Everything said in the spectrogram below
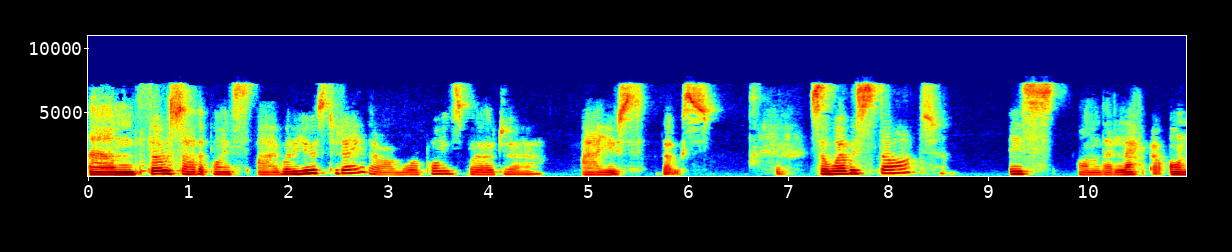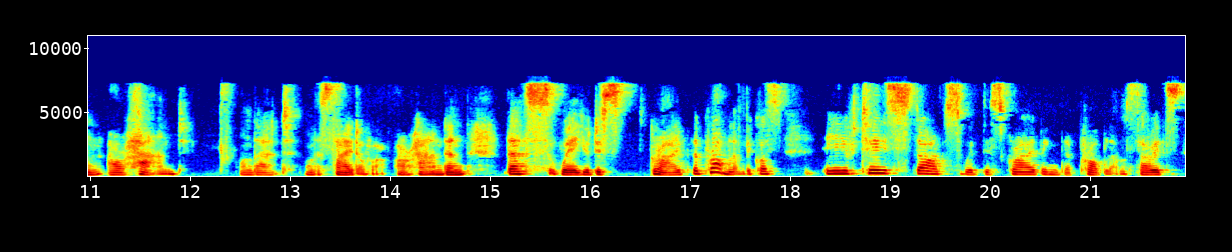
And those are the points I will use today. There are more points, but uh, I use those. So where we start is on the left, on our hand, on that, on the side of our, our hand. And that's where you describe the problem because EFT starts with describing the problem. So it's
